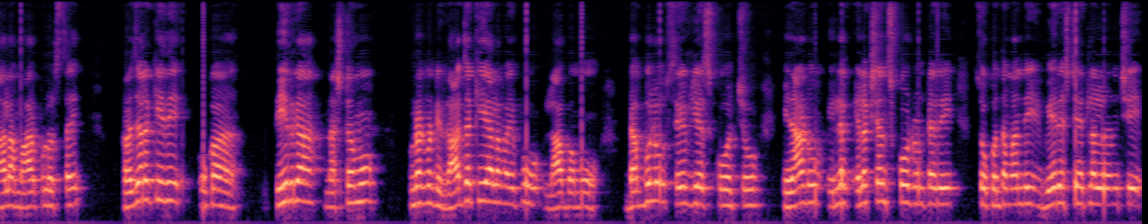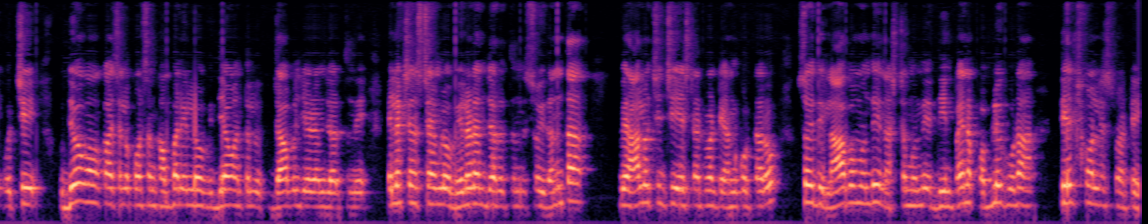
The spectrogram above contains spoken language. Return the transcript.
చాలా మార్పులు వస్తాయి. ప్రజలకి ఇది ఒక తీరుగా నష్టము ఉన్నటువంటి రాజకీయాల వైపు లాభము. డబ్బులు సేవ్ చేసుకోవచ్చు. ఈనాడు ఎలక్షన్స్ కోడ్ ఉంటుంది. సో కొంతమంది వేరే స్టేట్లలో నుంచి వచ్చి ఉద్యోగ అవకాశాల కోసం కంపెనీల్లో విద్యావంతులు జాబులు చేయడం జరుగుతుంది. ఎలక్షన్స్ టైంలో వెళ్ళడం జరుగుతుంది. సో ఇదంతా ఆలోచించి చేసినటువంటి అనుకుంటున్నారు. సో ఇది లాభం ఉంది నష్టం ఉంది. దీనిపైన పబ్లిక్ కూడా తేల్చుకోవాల్సినటువంటి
